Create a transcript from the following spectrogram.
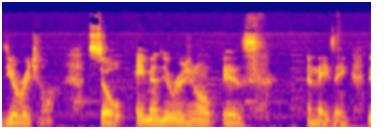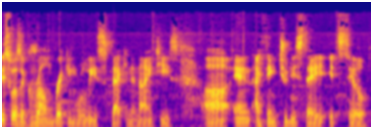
the original. So, A*Men, the original is amazing. This was a groundbreaking release back in the 90s, uh, and I think to this day it's still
